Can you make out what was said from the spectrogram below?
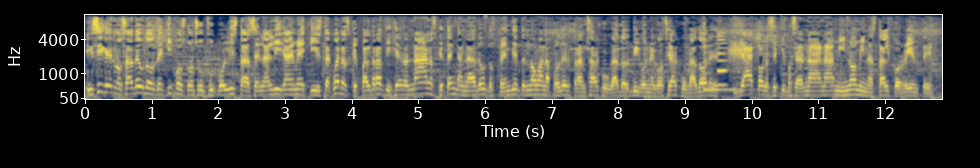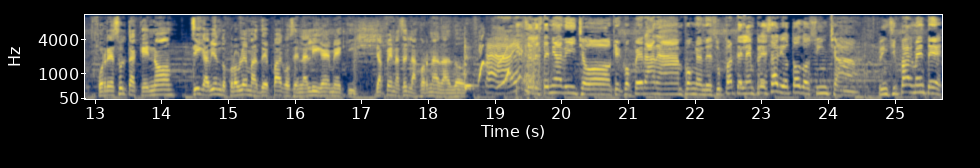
y siguen los adeudos de equipos con sus futbolistas en la Liga MX. ¿Te acuerdas que para dijeron, nada, los que tengan adeudos pendientes no van a poder transar jugadores, digo, negociar jugadores? Y ya todos los equipos eran, nada, mi nómina está al corriente. Pues resulta que no. Sigue habiendo problemas de pagos en la Liga MX. Y apenas es la jornada 2. Ah, se les tenía dicho que cooperaran, pongan de su parte. El empresario todo hincha. Principalmente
